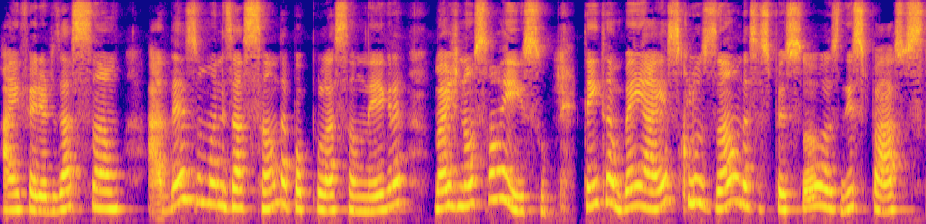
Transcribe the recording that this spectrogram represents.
a inferiorização, a desumanização da população negra, mas não só isso. Tem também a exclusão dessas pessoas de espaços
